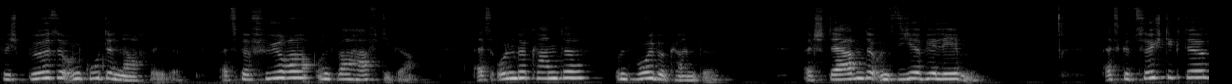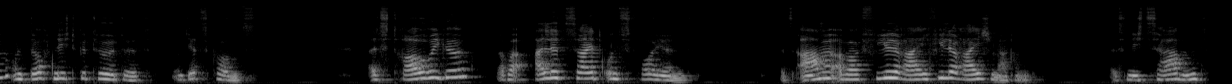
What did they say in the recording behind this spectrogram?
durch böse und gute Nachrede, als Verführer und Wahrhaftiger, als Unbekannte und Wohlbekannte, als Sterbende und siehe, wir leben, als Gezüchtigte und doch nicht getötet. Und jetzt kommt's. Als Traurige, aber alle Zeit uns freuend, als Arme, aber viel reich, viele reich machend, als nichts habend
